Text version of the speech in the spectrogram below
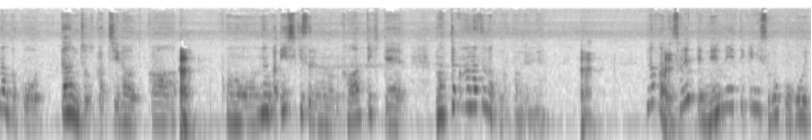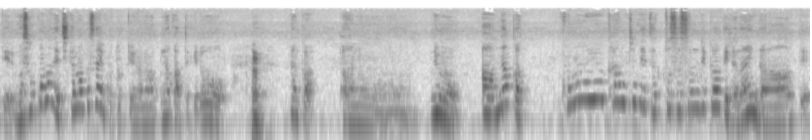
なんかこう男女が違うとかうんこのなんか意識するものが変わってきて全く話せなくなったんだよね。うんなんかねうんそれって年齢的にすごく覚えている、まあ、そこまで血玉臭いことっていうのはななかったけどうんなんかあのーでもあなんかこういう感じでずっと進んでいくわけじゃないんだなって。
